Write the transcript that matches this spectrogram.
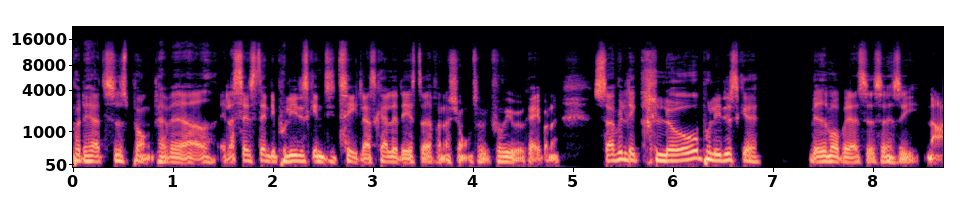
på det her tidspunkt have været, eller selvstændig politisk identitet, lad os kalde det i stedet for nation, så vi får begreberne, så vil det kloge politiske vedmål på det her tidspunkt sige, nej.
